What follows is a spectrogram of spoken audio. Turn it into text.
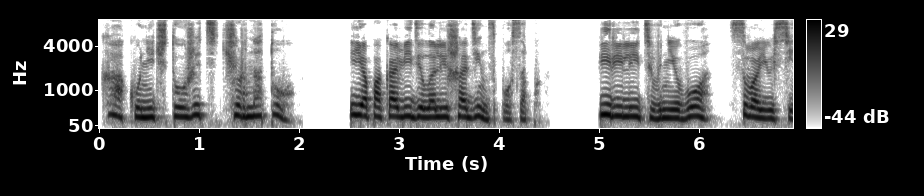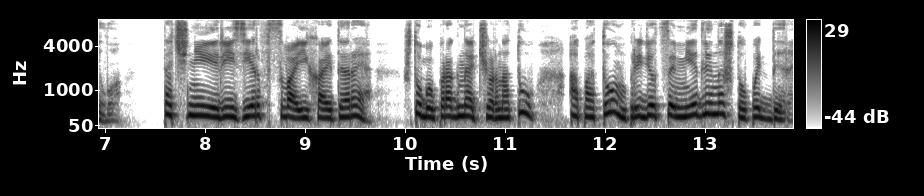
Как уничтожить черноту? Я пока видела лишь один способ — перелить в него свою силу. Точнее, резерв своих Айтере, чтобы прогнать черноту, а потом придется медленно штопать дыры.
